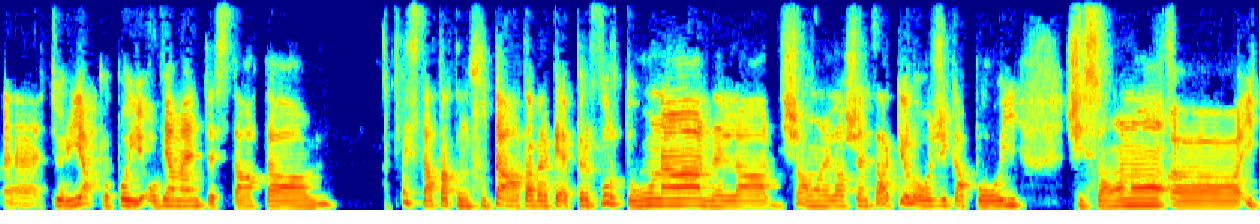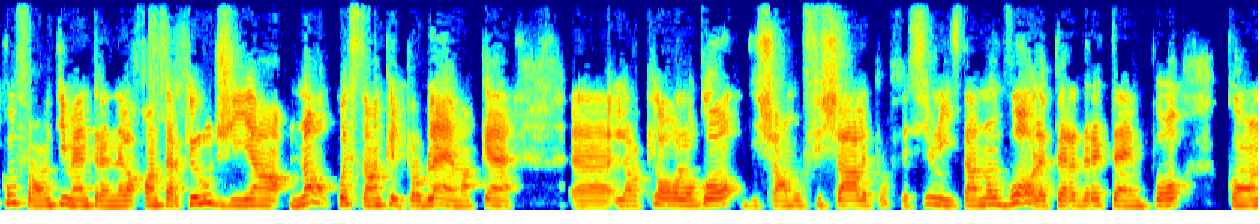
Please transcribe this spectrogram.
eh, teoria che poi ovviamente è stata è stata confutata perché per fortuna nella, diciamo, nella scienza archeologica poi ci sono uh, i confronti, mentre nella fantarcheologia no, questo è anche il problema che eh, l'archeologo, diciamo ufficiale, professionista, non vuole perdere tempo con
